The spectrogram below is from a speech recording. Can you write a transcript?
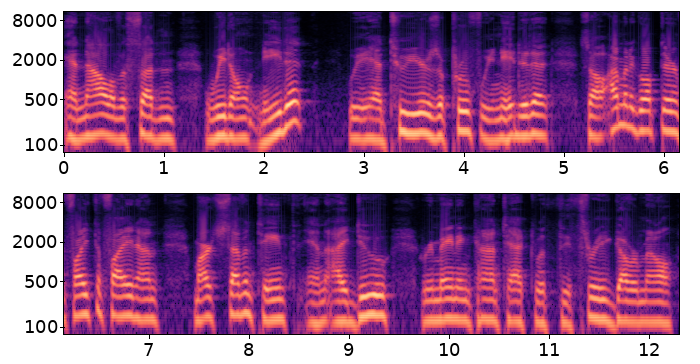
and now all of a sudden we don't need it we had two years of proof we needed it. So I'm going to go up there and fight the fight on March 17th. And I do remain in contact with the three governmental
